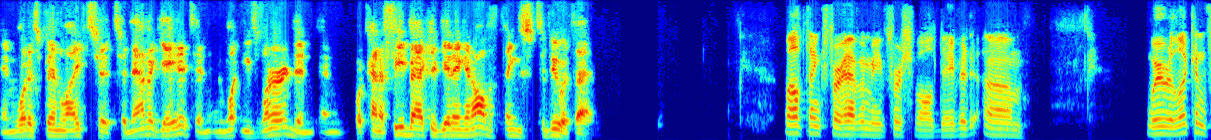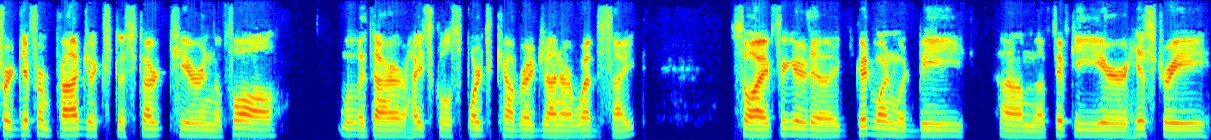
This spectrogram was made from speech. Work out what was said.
and what it's been like to to navigate it and, and what you've learned and, and what kind of feedback you're getting and all the things to do with that. Well, thanks for having me. First of all, David. Um, we were looking for different projects to start here in the fall with our high school sports coverage on our website. So I figured a good one would be um, the 50 year history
